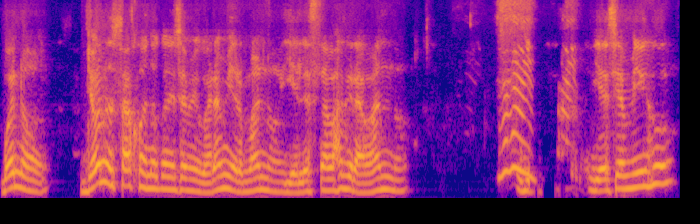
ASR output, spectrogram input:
Bueno, yo no estaba jugando con ese amigo, era mi hermano y él estaba grabando. Y, y ese amigo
